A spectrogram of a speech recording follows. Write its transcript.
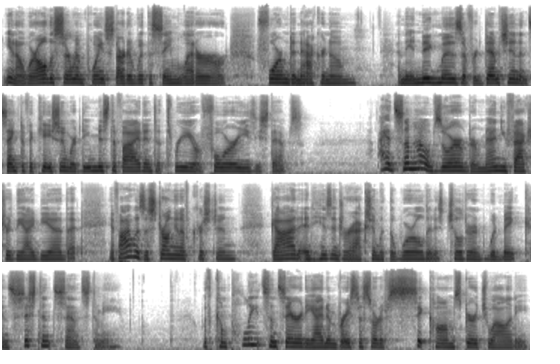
you know, where all the sermon points started with the same letter or formed an acronym, and the enigmas of redemption and sanctification were demystified into three or four easy steps. I had somehow absorbed or manufactured the idea that if I was a strong enough Christian, God and his interaction with the world and his children would make consistent sense to me. With complete sincerity, I had embraced a sort of sitcom spirituality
